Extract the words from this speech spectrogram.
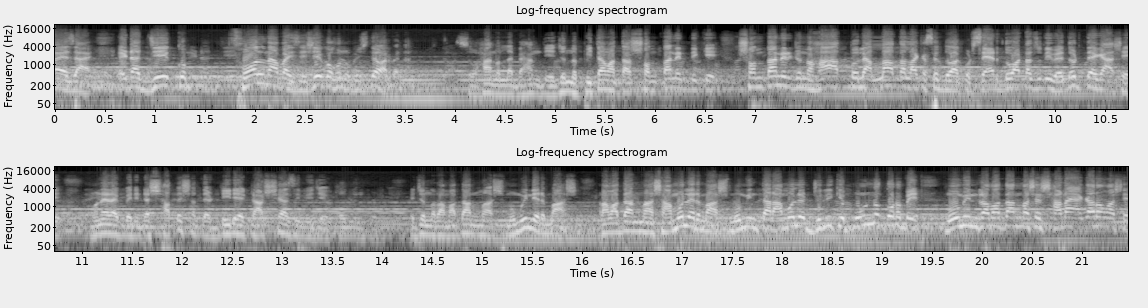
হয়ে যায়, এটা যে ফল না পাইছে, সে কখনো বুঝতে পারবে না। সুবহানাল্লাহ, বিহামদি। এই জন্য পিতামাতা সন্তানের দিকে, সন্তানের জন্য হাত তোলে আল্লাহ তাআলার কাছে দোয়া করছে। এর দোয়াটা যদি ভেতর থেকে আসে, মনে রাখবেন এটা সাথে সাথে ডিরেক্ট আরশে আজিমে যে কবুল এজন্য রামাদান মাস মুমিনের মাস, রামাদান মাস আমলের মাস, মুমিন তার আমলের ঝুলিকে পূর্ণ করবে। মুমিন রামাদান মাসের সাড়ে এগারো মাসে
